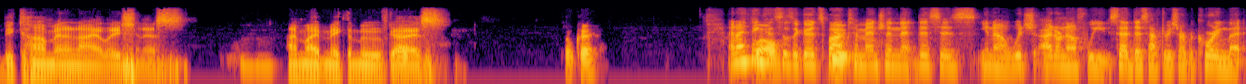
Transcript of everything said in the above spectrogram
become an annihilationist. Mm-hmm. I might make the move, guys. Okay. And I think well, this is a good spot you, to mention that this is, you know, which I don't know if we said this after we start recording, but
